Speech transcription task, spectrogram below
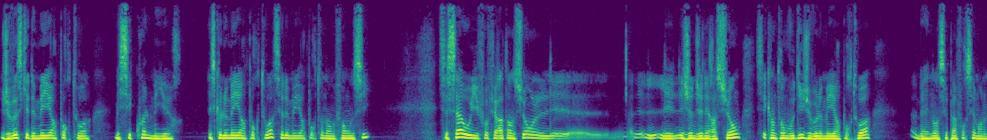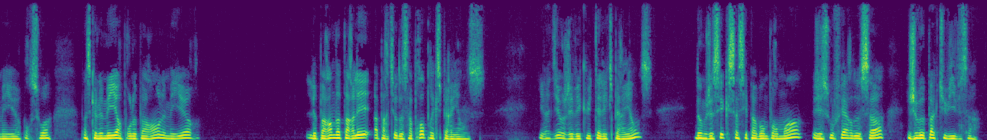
Je veux ce qui est de meilleur pour toi. Mais c'est quoi le meilleur? Est-ce que le meilleur pour toi, c'est le meilleur pour ton enfant aussi? C'est ça où il faut faire attention, les, euh, les, les jeunes générations, c'est quand on vous dit je veux le meilleur pour toi, ben non, c'est pas forcément le meilleur pour soi. Parce que le meilleur pour le parent, le meilleur, le parent va parler à partir de sa propre expérience. Il va dire j'ai vécu telle expérience, donc je sais que ça c'est pas bon pour moi, j'ai souffert de ça, je veux pas que tu vives ça.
